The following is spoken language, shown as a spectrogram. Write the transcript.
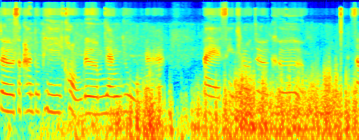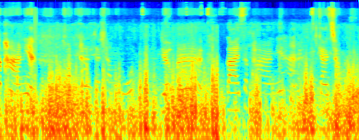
เจอสะพานตัวทีของเดิมยังอยู่นะคะ แต่สิ่งที่เราเจอคือสะพานเนี่ยค่อนข้างจะชำรุดเยอะมากลายสะพานเนี่ยค่ะมีการชำรุด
